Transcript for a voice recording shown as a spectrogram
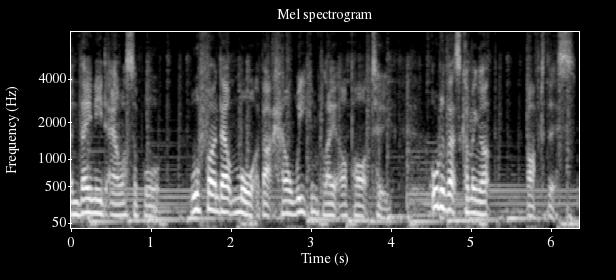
and they need our support. We'll find out more about how we can play our part too. All of that's coming up after this.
